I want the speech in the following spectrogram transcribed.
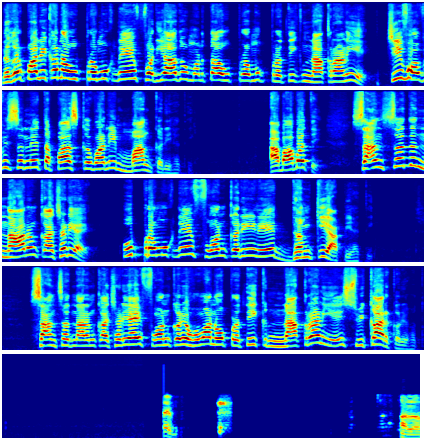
નગરપાલિકાના ઉપપ્રમુખને ફરિયાદો મળતા ઉપપ્રમુખ પ્રતિક નાકરાણીએ ચીફ ઓફિસરને તપાસ કરવાની માંગ કરી હતી. આ બાબતે સાંસદ નારણ કાછડિયાએ ઉપપ્રમુખને ફોન કરીને ધમકી આપી હતી. સાંસદ નારણ કાછડિયાએ ફોન કર્યો હોવાનો પ્રતિક નાકરાણીએ સ્વીકાર કર્યો હતો. હલો.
